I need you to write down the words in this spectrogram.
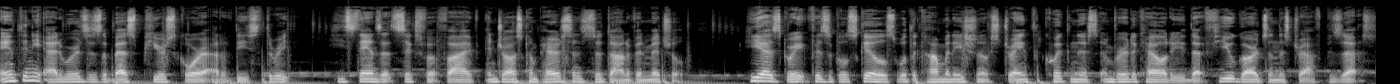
Anthony Edwards is the best pure scorer out of these three. He stands at 6'5 and draws comparisons to Donovan Mitchell. He has great physical skills with a combination of strength, quickness, and verticality that few guards in this draft possess.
